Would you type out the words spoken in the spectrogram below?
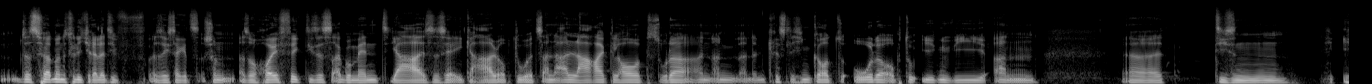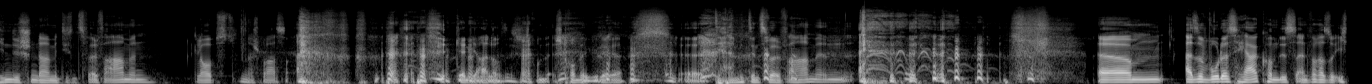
das hört man natürlich relativ, also ich sage jetzt schon, also häufig dieses Argument, ja, es ist ja egal, ob du jetzt an Allah glaubst oder an, an, an den christlichen Gott oder ob du irgendwie an äh, diesen indischen da mit diesen zwölf Armen glaubst. Na Spaß. Genial aus Stromberg, Stromberg wieder, ja. Äh, der mit den zwölf Armen. ähm, also wo das herkommt, ist einfach, also ich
